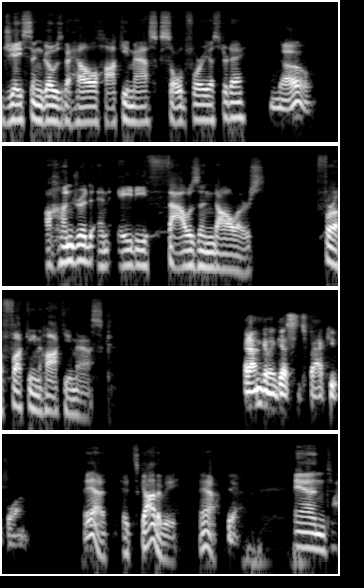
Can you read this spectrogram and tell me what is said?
Jason Goes to Hell hockey mask sold for yesterday? No. hundred and eighty thousand dollars for a fucking hockey mask. And I'm gonna guess it's vacuum form. Yeah, it's got to be. Yeah. Yeah. And Wow.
